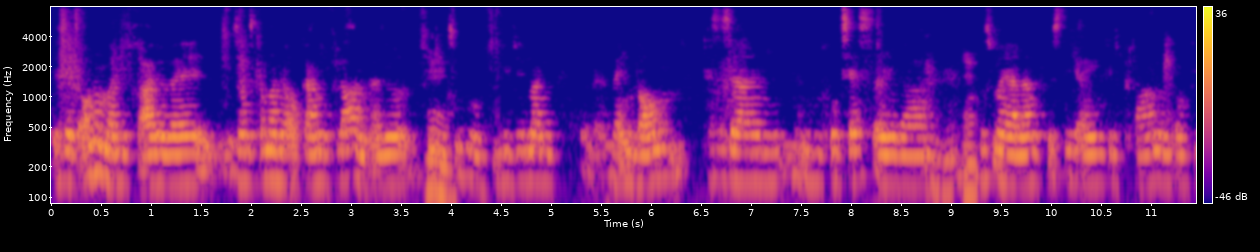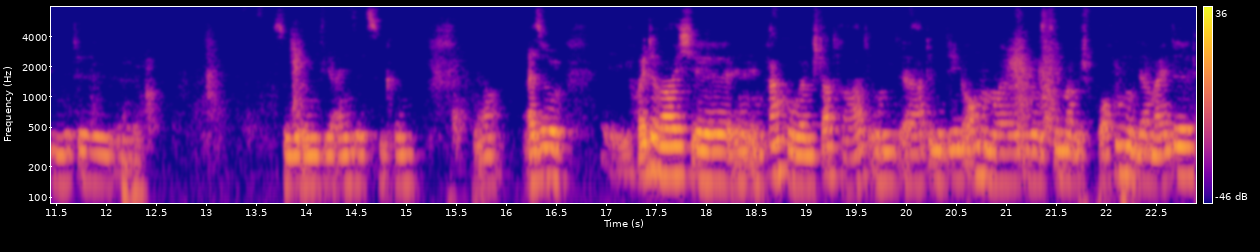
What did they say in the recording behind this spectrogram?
ist jetzt auch nochmal die Frage, weil sonst kann man ja auch gar nicht planen. Also für die Mhm. Zukunft. Wie will man, weil ein Baum, das ist ja ein, ein Prozess, also da Mhm. muss man ja langfristig eigentlich planen und auch die Mittel äh, Mhm. So irgendwie einsetzen können. Ja, also heute war ich äh, in, in Pankow beim Stadtrat und er hatte mit denen auch nochmal über das Thema gesprochen und er meinte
